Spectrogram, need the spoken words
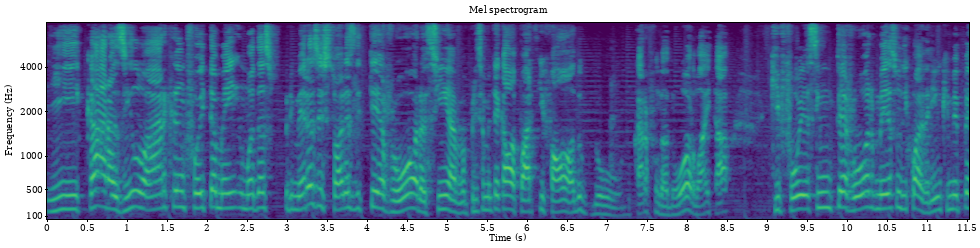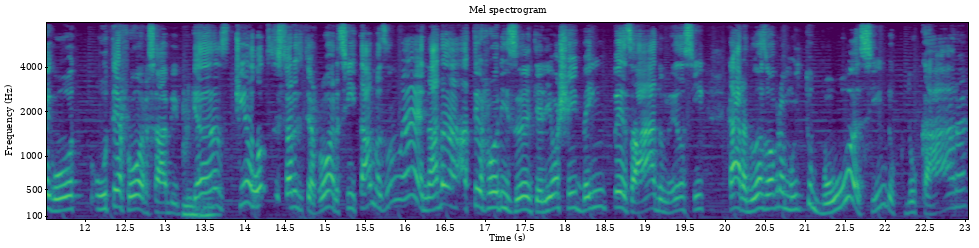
E, cara, Asilo Arkham foi também uma das primeiras histórias de terror, assim, principalmente aquela parte que fala lá do, do, do, cara fundador lá e tal, que foi, assim, um terror mesmo de quadrinho que me pegou o terror, sabe? Porque uhum. tinha outras histórias de terror, assim, e tal, mas não é nada aterrorizante ali, eu achei bem pesado mesmo, assim. Cara, duas obras muito boas, assim, do, do cara,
